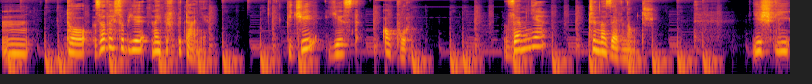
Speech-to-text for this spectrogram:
mm, to zadaj sobie najpierw pytanie: gdzie jest opór? We mnie czy na zewnątrz? Jeśli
